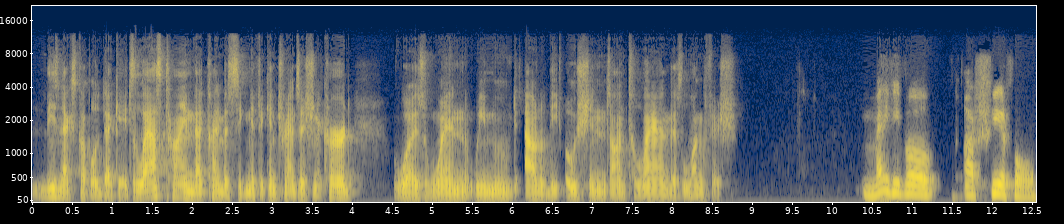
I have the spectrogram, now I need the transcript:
these next couple of decades. The last time that kind of a significant transition occurred was when we moved out of the oceans onto land as lungfish. Many people are fearful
